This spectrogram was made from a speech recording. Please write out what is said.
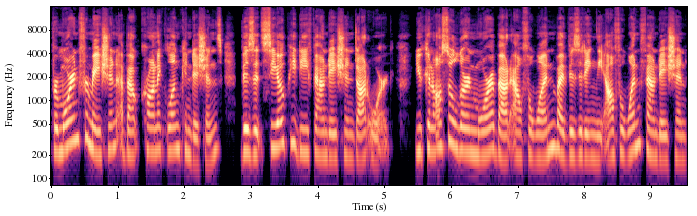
For more information about chronic lung conditions, visit copdfoundation.org. You can also learn more about Alpha One by visiting the Alpha One Foundation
